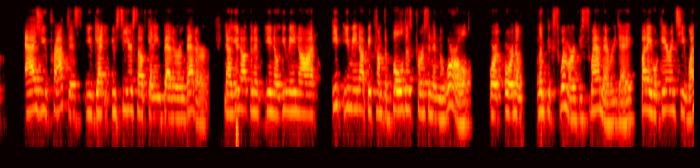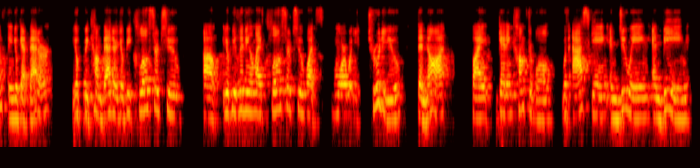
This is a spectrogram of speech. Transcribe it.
as you practice, you get you see yourself getting better and better. Now you're not going to, you know, you may not you may not become the boldest person in the world or or an Olympic swimmer if you swam every day, but I will guarantee one thing: you'll get better. You'll become better. You'll be closer to. Uh, you'll be living a life closer to what's more what you, true to you than not by getting comfortable with asking and doing and being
